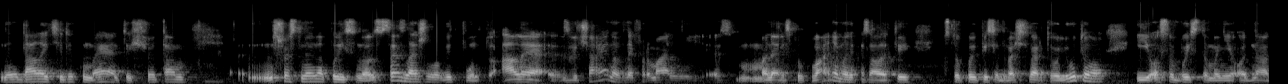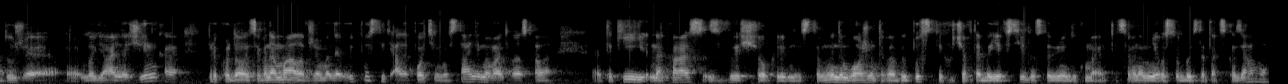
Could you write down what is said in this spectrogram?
не дали ці документи, що там щось не написано. Все залежало від пункту. Але звичайно, в неформальній е, манері спілкування вони казали, ти вступив після 24 лютого, і особисто мені одна дуже е, лояльна жінка, прикордонниця, вона мала вже мене випустити, але потім в останній момент вона сказала: «Е, такий наказ з вищого керівництва. Ми не можемо тебе випустити, хоча в тебе є всі достовірні документи. Це вона мені особисто так сказала,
